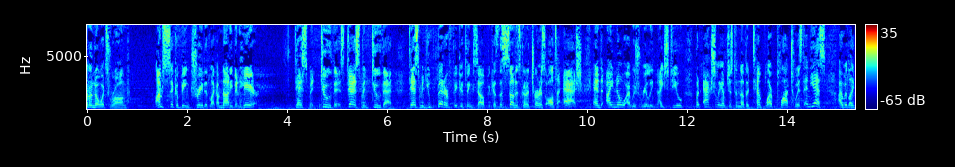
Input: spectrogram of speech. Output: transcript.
Want to know what's wrong? I'm sick of being treated like I'm not even here. Desmond, do this. Desmond, do that. Desmond, you better figure things out because the sun is going to turn us all to ash. And I know I was really nice to you, but actually I'm just another Templar plot twist. And yes, I would like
